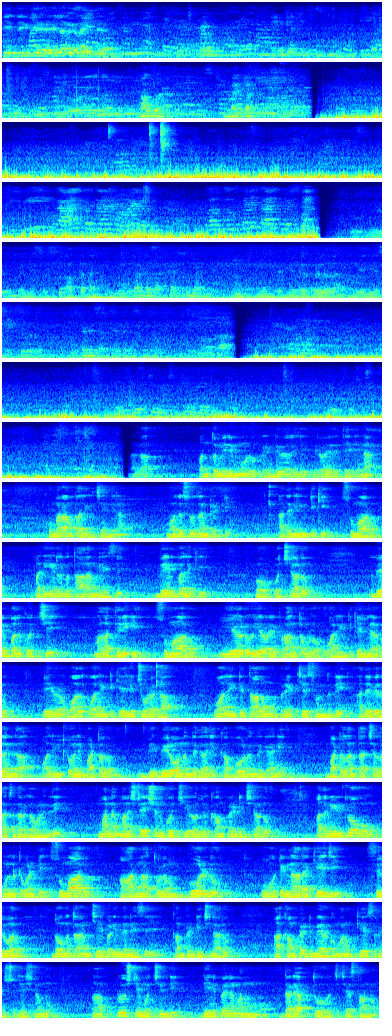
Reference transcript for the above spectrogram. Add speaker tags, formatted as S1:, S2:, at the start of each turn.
S1: దీనికి వేయలేదు కదా అయితే
S2: ఆగు.
S1: మీ ఏం చేస్తారు పిల్లలు పంతొమ్మిది మూడు రెండు వేల ఇరవై ఐదు తేదీన కుమరాంపల్లికి చెందిన మధుసూదన్ రెడ్డి. అతని ఇంటికి సుమారు పది గంటలకు తాళం వేసి వేంపల్లికి వచ్చాడు వేంపల్లికి వచ్చి మళ్ళీ తిరిగి సుమారు ఏడు ఇరవై ప్రాంతంలో వాళ్ళ ఇంటికి వెళ్ళినారు. వాళ్ళ వాళ్ళ ఇంటికి వెళ్ళి చూడగా వాళ్ళ ఇంటి తాళము బ్రేక్ చేసి ఉన్నది. అదేవిధంగా వాళ్ళ ఇంట్లోని బట్టలు బీ- బీరో నందు కానీ కబోర్డ్ నందు కానీ బట్టలంతా చెల్లా చెదరగా ఉన్నది. మన మన స్టేషన్కి వచ్చి ఈరోజు కంప్లైంట్ ఇచ్చినాడు. అతని ఇంట్లో ఉన్నటువంటి సుమారు ఆరున్నర తులం గోల్డు ఒకటిన్నర కేజీ సిల్వర్ దొంగతనం చేయబడిందనేసి కంప్లైంట్ ఇచ్చినారు. ఆ కంప్లైంట్ మేరకు మనం కేసు రిజిస్టర్ చేసినాము. క్లూస్ టీం వచ్చింది. దీనిపైన మనము దర్యాప్తు చేస్తా ఉన్నాం.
